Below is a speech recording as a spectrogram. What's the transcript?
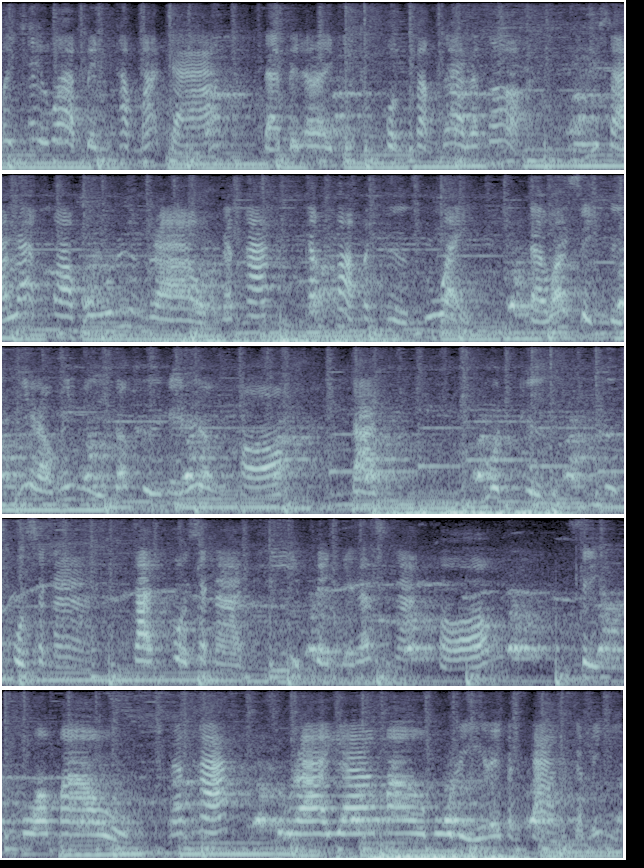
ไม่ใช่ว่าเป็นธรรมะจ๋าแต่เป็นอะไรที่ทุกคนฟังได้แล้วก็มีสาระความรู้เรื่องราวนะคะทั้งความบันเทิงด้วย แต่ว่าสิ่งหนึ่งที่เราไม่มีก็คือในเรื่องของการ พูดถึงคือโฆษณา การโฆษณาที่เป็นในลักษณะของสิ่งมัวเมานะคะ สุรายาเมาบุหรี่อะไรต่างๆ จะไม่มี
